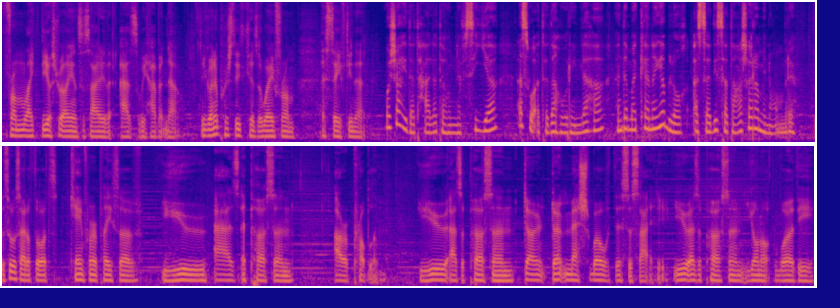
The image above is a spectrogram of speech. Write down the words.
from like the Australian society that, as we have it now. You're going to push these kids away from a safety net. وشهدت حالته النفسية أسوأ تدهور لها عندما كان يبلغ السادسة عشر من عمره The suicidal thoughts came from a place of you as a person are a problem. You as a person don't don't mesh well with this society. You as a person, you're not worthy.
